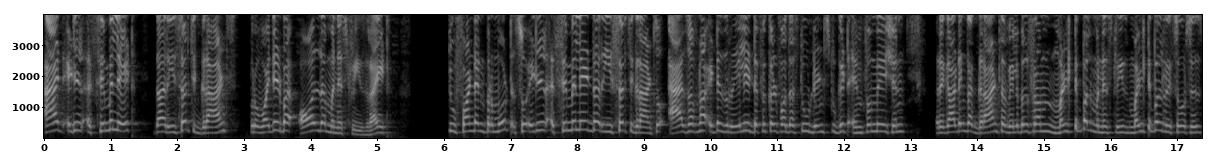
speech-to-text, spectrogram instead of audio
and it'll assimilate the research grants provided by all the ministries right to fund and promote. So it'll simulate the research grant. So as of now it is really difficult for the students to get information regarding the grants available from multiple ministries multiple resources.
